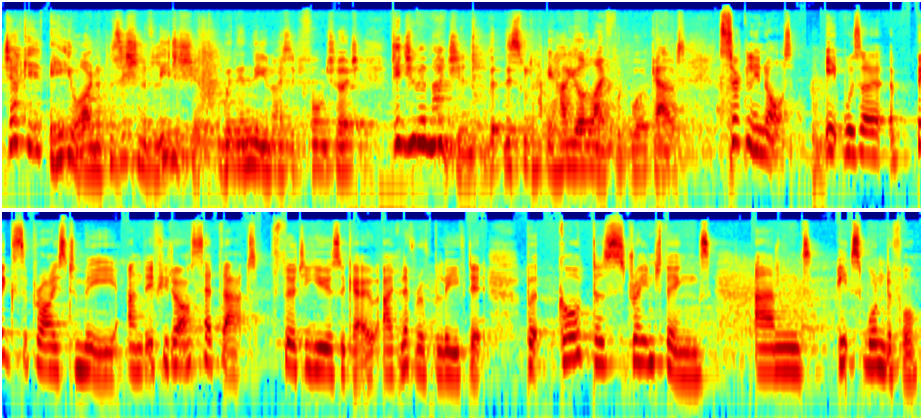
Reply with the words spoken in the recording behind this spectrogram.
Jackie, here you are in a position of leadership within the United Reformed Church. Did you imagine that this would be how your life would work out? Certainly not. It was a, a big surprise to me, and if you'd asked said that 30 years ago, I'd never have believed it. But God does strange things, and it's wonderful.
